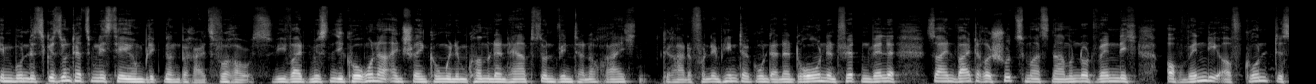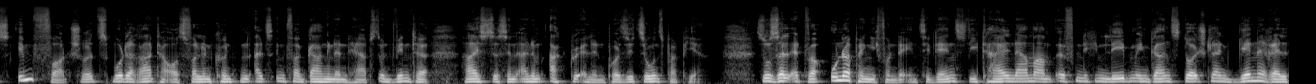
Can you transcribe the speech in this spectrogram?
Im Bundesgesundheitsministerium blickt man bereits voraus. Wie weit müssen die Corona-Einschränkungen im kommenden Herbst und Winter noch reichen? Gerade von dem Hintergrund einer drohenden vierten Welle seien weitere Schutzmaßnahmen notwendig, auch wenn die aufgrund des Impffortschritts moderater ausfallen könnten als im vergangenen Herbst und Winter, heißt es in einem aktuellen Positionspapier. So soll etwa unabhängig von der Inzidenz die Teilnahme am öffentlichen Leben in ganz Deutschland generell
